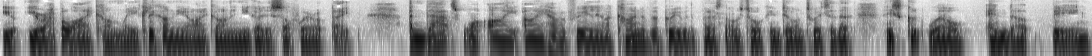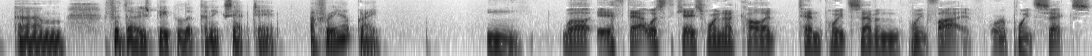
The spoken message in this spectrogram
your, your Apple icon where you click on the icon and you go to software update. And that's what I, I have a feeling. I kind of agree with the person I was talking to on Twitter that this could well end up being, um, for those people that can accept it, a free upgrade. Mm. Well, if that was the case, why not call it 10.7.5 or 0.6?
